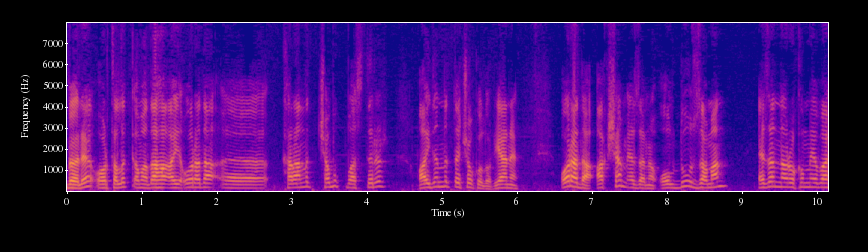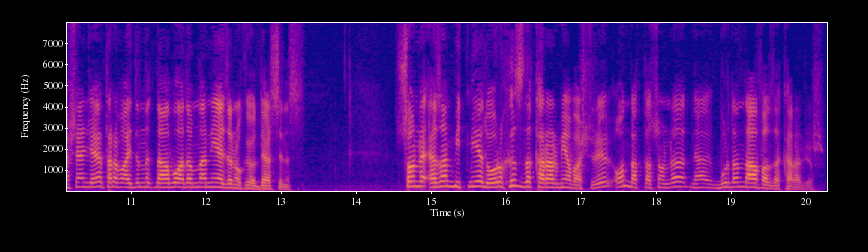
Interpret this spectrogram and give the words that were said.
Böyle ortalık ama daha orada e, karanlık çabuk bastırır. Aydınlık da çok olur. Yani orada akşam ezanı olduğu zaman ezanlar okunmaya başlayınca her taraf aydınlık daha bu adamlar niye ezan okuyor dersiniz. Sonra ezan bitmeye doğru hızla kararmaya başlıyor. 10 dakika sonra buradan daha fazla kararıyor.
